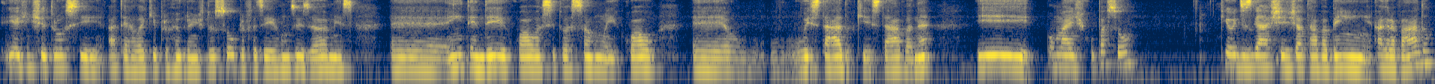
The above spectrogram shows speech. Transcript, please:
e a gente trouxe até ela aqui para o Rio Grande do Sul para fazer uns exames, é, entender qual a situação e qual é, o, o estado que estava, né? E o médico passou que o desgaste já estava bem agravado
